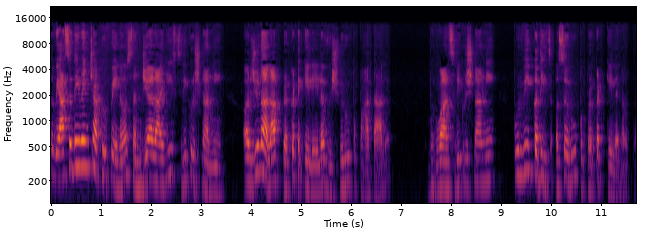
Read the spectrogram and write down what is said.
तर व्यासदेवांच्या कृपेनं संजयालाही श्रीकृष्णांनी अर्जुनाला प्रकट केलेलं विश्वरूप पाहता आलं। भगवान श्रीकृष्णांनी पूर्वी कधीच असं रूप प्रकट केलं नव्हतं.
